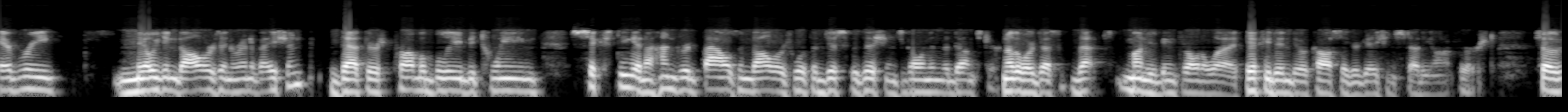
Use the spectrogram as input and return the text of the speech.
every million dollars in renovation, that there's probably between sixty and a hundred thousand dollars worth of dispositions going in the dumpster. In other words, that's that money's being thrown away if you didn't do a cost segregation study on it first. So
